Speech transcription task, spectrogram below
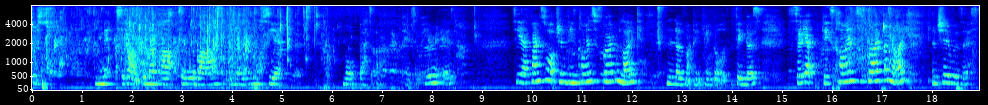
Just mix about the parts in the bath and then you can see it more better. Okay, so here it is. So yeah, thanks for watching. Please comment, subscribe and like. Love my pink finger fingers. So yeah, please comment, subscribe and like and share with this.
